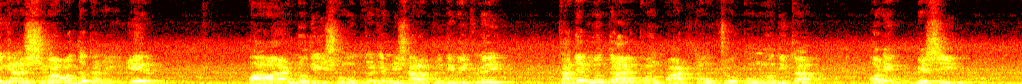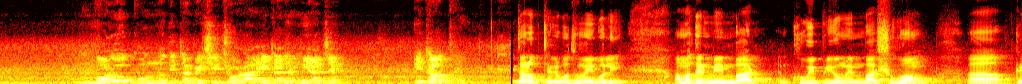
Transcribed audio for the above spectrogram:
এখানে সীমাবদ্ধতা নেই। এর পাহাড়, নদী, সমুদ্র যেমনি সারা পৃথিবী জুড়েই তাদের মধ্যে হয় কোন পাহাড়টা উঁচু, কোন নদীটা অনেক বেশি বড়, কোন নদীটা বেশি চড়া এটা যেমনি আছে, এটাও তাই। তরফ থেকে প্রথমেই বলি, আমাদের মেম্বার খুবই প্রিয় মেম্বার শুভম কে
